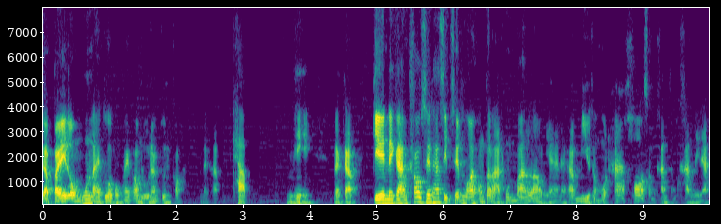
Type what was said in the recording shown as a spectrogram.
จะไปลงหุ้นรายตัวผมให้ความรู้นักลงทุนก่อนนะครับ ครับนี่นะครับ เกณฑ์ในการเข้าเซ็ตห้าสิบเซ็ตร้อยของตลาดหุ้นบ้านเราเนี่ยนะครับ มีอยู่ทั้งหมด5ข้อสำคัญสำคัญเลยนะ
